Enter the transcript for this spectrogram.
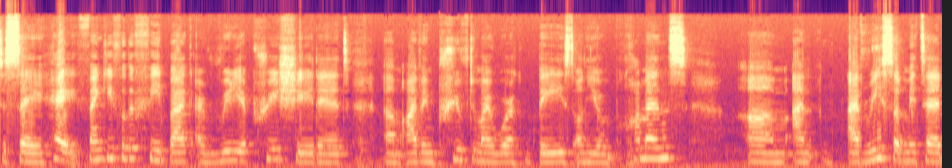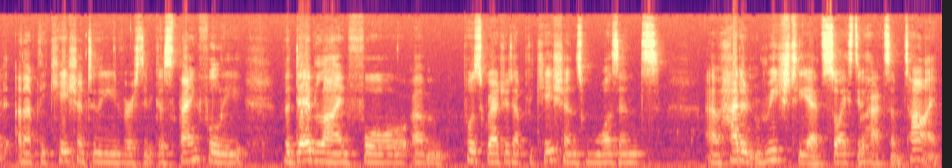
to say, hey, thank you for the feedback. I really appreciate it. Um, I've improved my work based on your comments. Um, and I've resubmitted an application to the university because thankfully the deadline for um, postgraduate applications wasn't uh, hadn't reached yet, so I still had some time.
